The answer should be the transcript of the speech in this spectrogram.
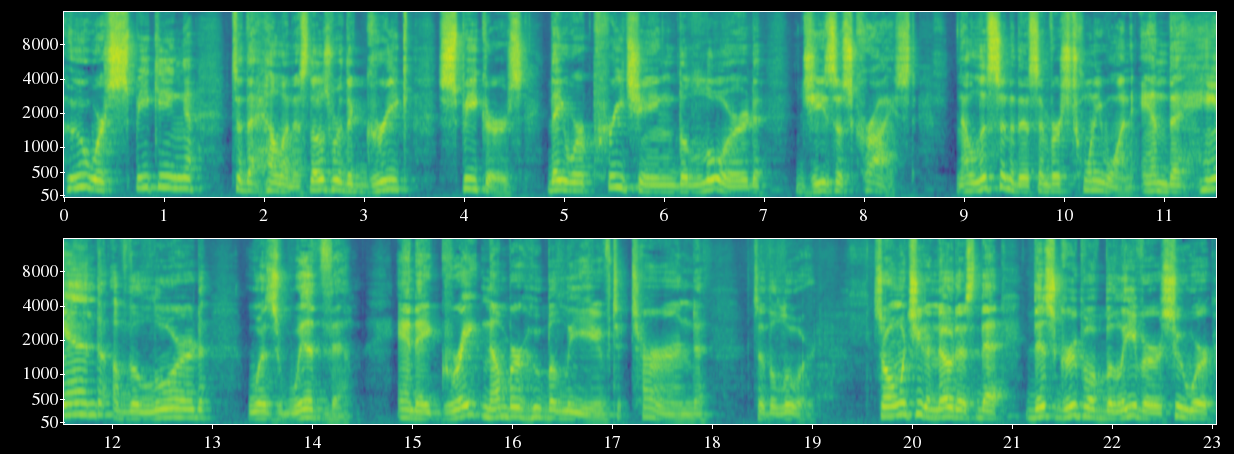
who were speaking to the Hellenists. Those were the Greek speakers. They were preaching the Lord Jesus Christ. Now listen to this in verse 21 And the hand of the Lord was with them, and a great number who believed turned to the Lord. So I want you to notice that this group of believers who were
